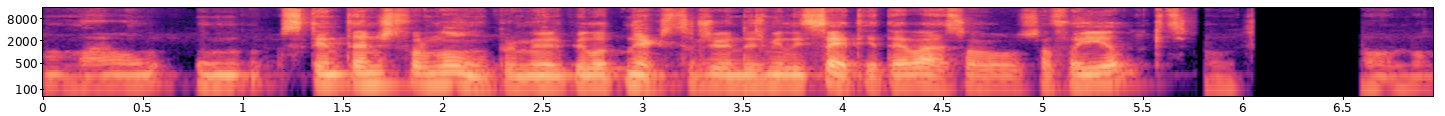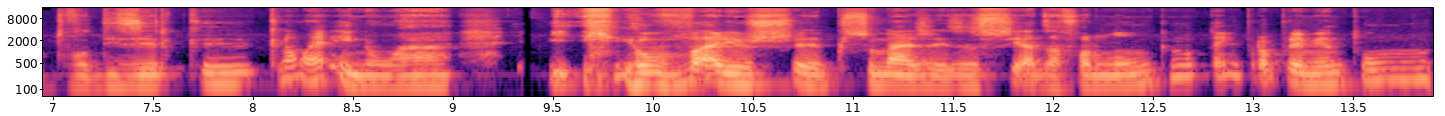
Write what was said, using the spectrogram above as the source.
um, um, 70 anos de Fórmula 1, o primeiro piloto negro surgiu em 2007 e até lá só, só foi ele, dizer, não, não, te vou dizer que, que não é, e não há, e, e houve vários uh, personagens associados à Fórmula 1 que não têm propriamente um,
